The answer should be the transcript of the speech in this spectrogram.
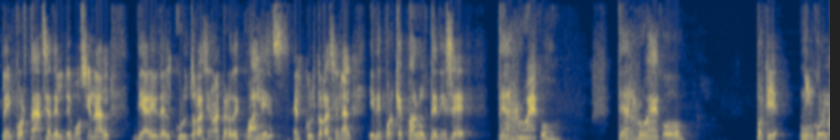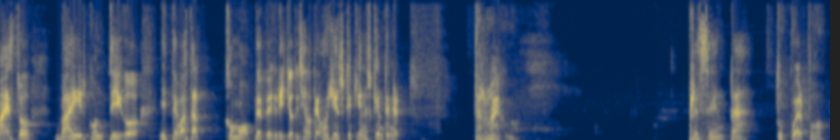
La importancia del devocional diario y del culto racional, pero ¿de cuál es el culto racional? Y de por qué Pablo te dice, te ruego, te ruego, porque ningún maestro va a ir contigo y te va a estar como Pepe Grillo diciéndote, oye, es que tienes que entender, te ruego presenta tu cuerpo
